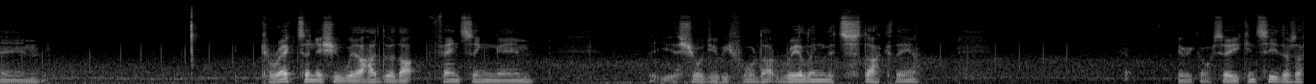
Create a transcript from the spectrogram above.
um, corrects an issue with I had with that fencing um, that I showed you before, that railing that's stuck there. There we go. So you can see there's a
